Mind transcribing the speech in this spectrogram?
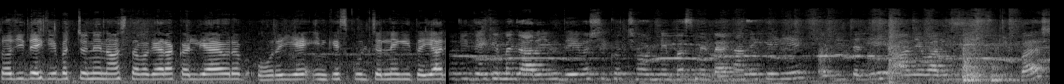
तो जी देखिए, बच्चों ने नाश्ता वगैरह कर लिया है और अब हो रही है इनके स्कूल चलने की तैयारी। जी देखिए, मैं जा रही हूँ देवशी को छोड़ने बस में बैठाने के लिए। और जी चलिए, आने वाली है इसकी बस।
